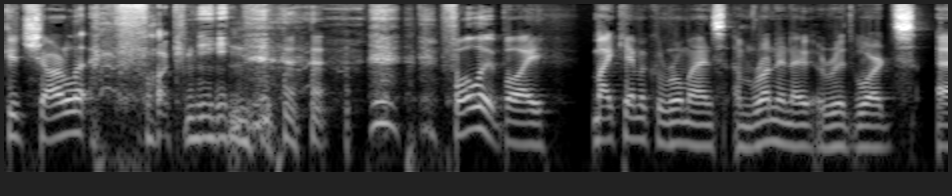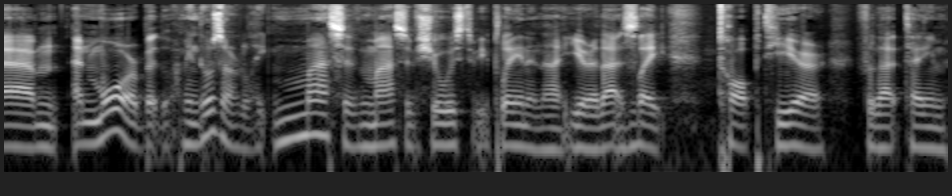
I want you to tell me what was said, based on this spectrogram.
Good Charlotte, fuck me. Fall Out Boy, My Chemical Romance, I'm running out of rude words, um, and more. But I mean, those are like massive, massive shows to be playing in that year. That's like top tier for that time.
